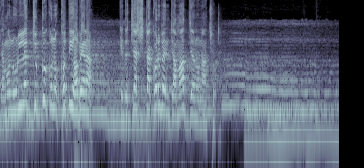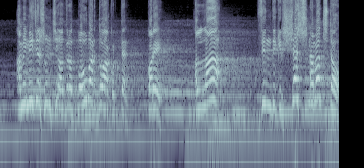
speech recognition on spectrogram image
তেমন উল্লেখযোগ্য কোনো ক্ষতি হবে না, কিন্তু চেষ্টা করবেন জামাত যেন না ছোটে। আমি নিজে শুনছি হজরত বহুবার দোয়া করতেন, করে, আল্লাহ, জিন্দিগির শেষ নামাজটাও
